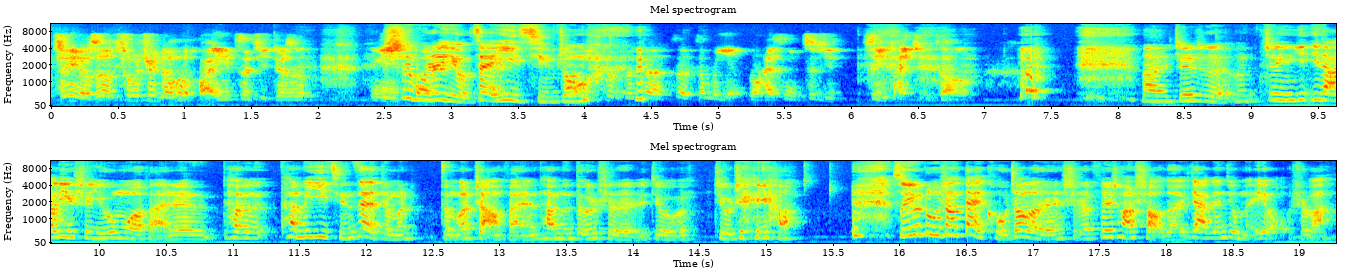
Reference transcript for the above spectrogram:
所以有时候出去都会怀疑自己，就是你是不是有在疫情中？是不是这这这么严重，还是你自己自己太紧张了？啊，真是这意意大利是幽默，反正他们他们疫情再怎么怎么涨，反正他们都是就就这样。所以路上戴口罩的人是非常少的，压根就没有，是吧？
